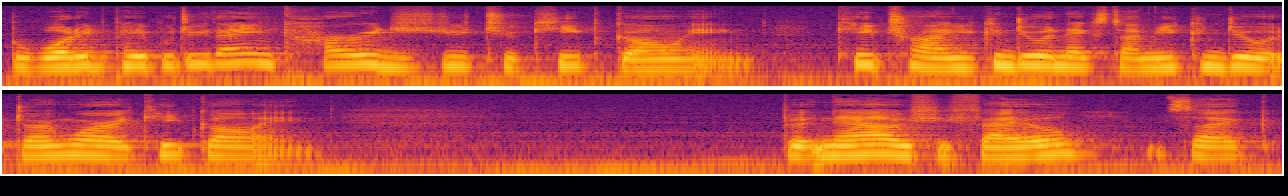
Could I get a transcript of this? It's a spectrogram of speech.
But what did people do? They encouraged you to keep going, keep trying. You can do it next time. You can do it. Don't worry. Keep going. But now, if you fail, it's like,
